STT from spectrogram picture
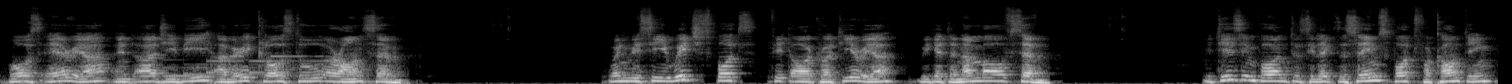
Both area and RGB are very close to around 7. When we see which spots fit our criteria, we get a number of 7. It is important to select the same spot for counting,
